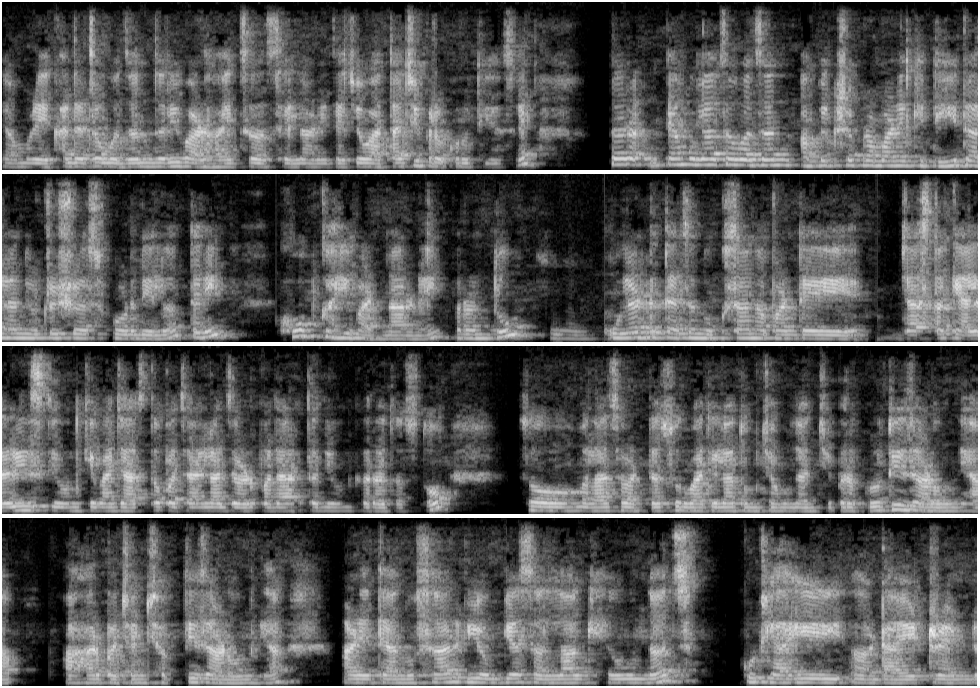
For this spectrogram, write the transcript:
त्यामुळे एखाद्याचं वजन जरी वाढवायचं असेल आणि त्याची वाताची प्रकृती असेल तर त्या मुलाचं वजन अपेक्षेप्रमाणे कितीही त्याला न्यूट्रिशियस फूड दिलं तरी खूप काही वाढणार नाही परंतु उलट त्याचं नुकसान आपण ते जास्त कॅलरीज देऊन किंवा जास्त पचायला जड पदार्थ देऊन करत असतो. सो मला असं वाटतं सुरुवातीला तुमच्या मुलांची प्रकृती जाणून घ्या आहार पचन शक्ती जाणून घ्या आणि त्यानुसार योग्य सल्ला घेऊनच कुठल्याही डाएट ट्रेंड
